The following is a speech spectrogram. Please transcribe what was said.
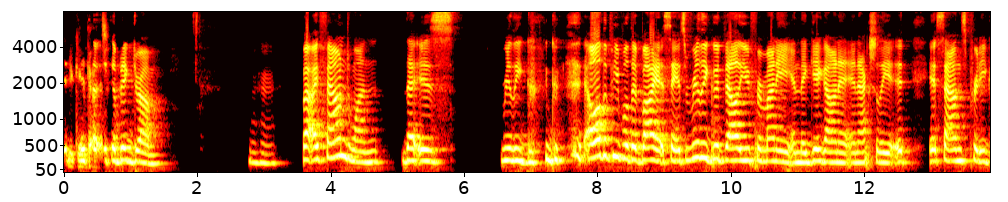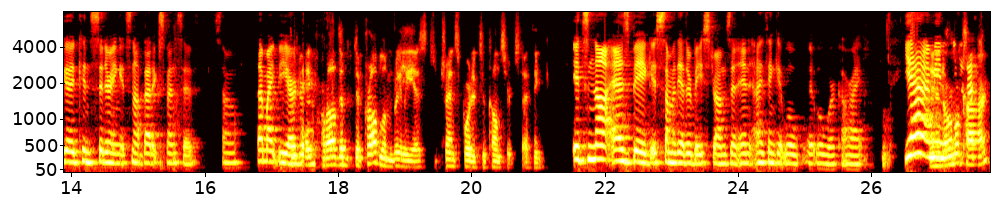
you can it's get. A, it's a big drum. Mm-hmm. But I found one that is really good. All the people that buy it say it's really good value for money, and they gig on it. And actually, it it sounds pretty good considering it's not that expensive. So that might be our. Okay. Well, the the problem really is to transport it to concerts. I think it's not as big as some of the other bass drums, and, and I think it will it will work all right. Yeah, I In mean, normal car.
